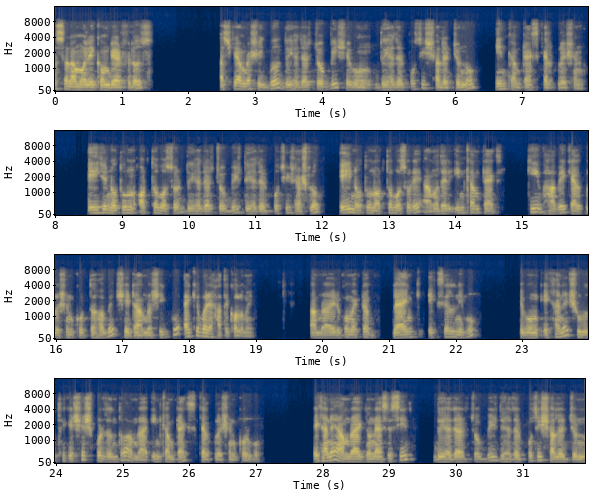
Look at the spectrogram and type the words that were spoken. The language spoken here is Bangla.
আসসালামু আলাইকুম, ডিয়ার ফেলোজ। আজকে আমরা শিখব দুই হাজার চব্বিশ এবং দুই হাজার পঁচিশ সালের জন্য ইনকাম ট্যাক্স ক্যালকুলেশন। এই যে নতুন অর্থ বছর দুই আসলো, এই নতুন অর্থ বছরে আমাদের ইনকাম ট্যাক্স কীভাবে ক্যালকুলেশন করতে হবে সেটা আমরা শিখব একেবারে হাতে কলমে। আমরা এরকম একটা ব্ল্যাঙ্ক এক্সেল নিব এবং এখানে শুরু থেকে শেষ পর্যন্ত আমরা ইনকাম ট্যাক্স ক্যালকুলেশন করব। এখানে আমরা একজন এসএসসির দুই হাজার চব্বিশ, দুই হাজার পঁচিশ সালের জন্য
